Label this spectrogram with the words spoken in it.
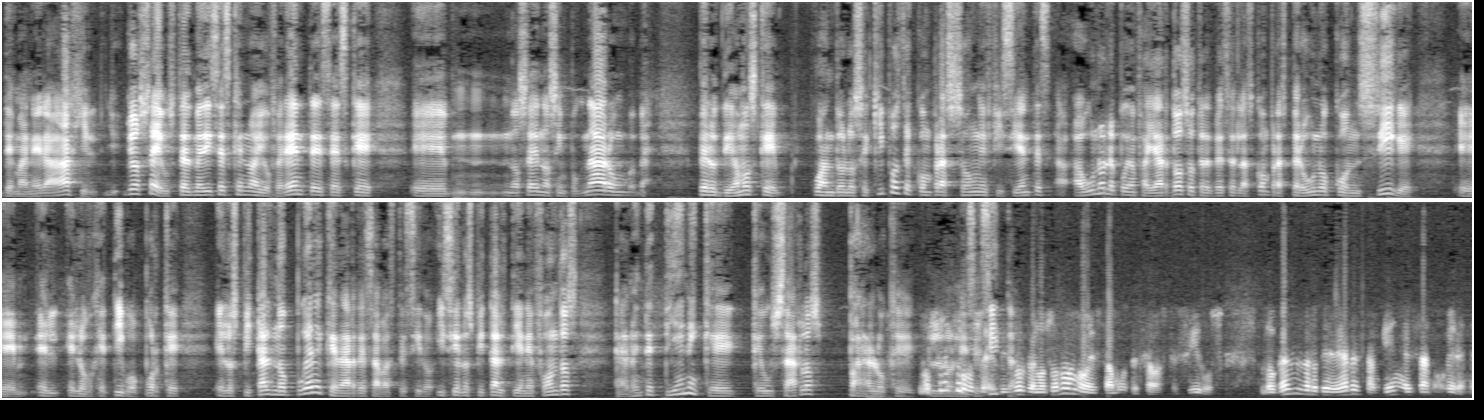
de manera ágil. Yo, sé, usted me dice es que no hay oferentes, es que, eh, no sé, nos impugnaron, pero digamos que cuando los equipos de compras son eficientes, a, uno le pueden fallar dos o tres veces las compras, pero uno consigue eh, el, el objetivo, porque el hospital no puede quedar desabastecido y si el hospital tiene fondos, realmente tiene que, usarlos para lo que lo necesita. nosotros no estamos desabastecidos. Los gases arteriales también están, miren,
